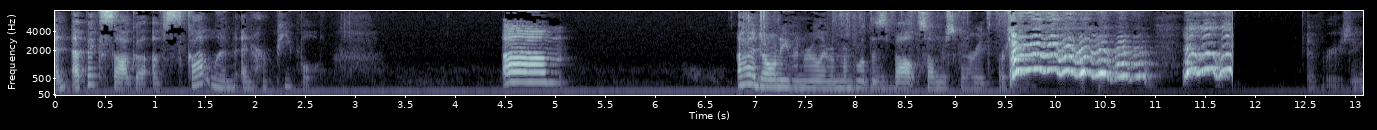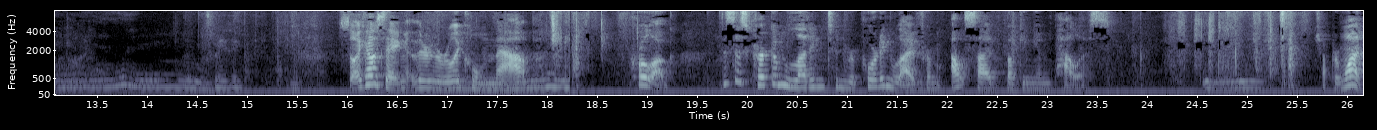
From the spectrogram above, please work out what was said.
An epic saga of Scotland and her people. Um, I don't even really remember what this is about, so I'm just gonna read the first one. So like I was saying, there's a really cool map. Prologue. This is Kirkham Luddington reporting live from outside Buckingham Palace. Chapter 1.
